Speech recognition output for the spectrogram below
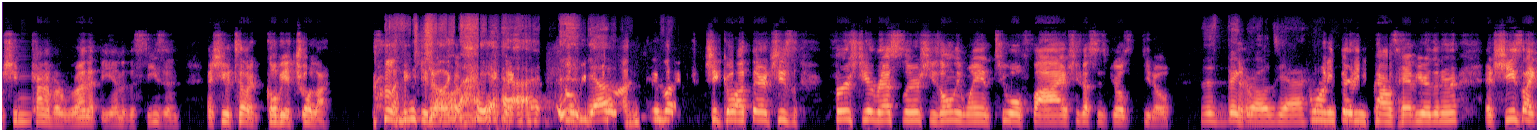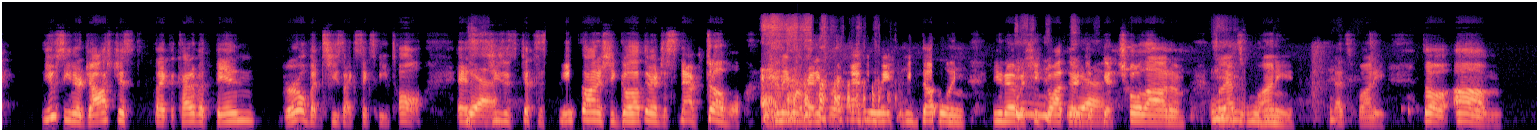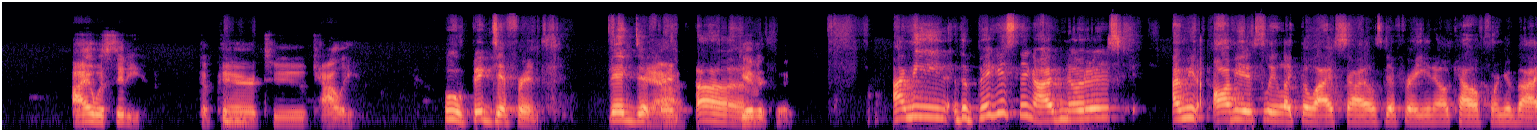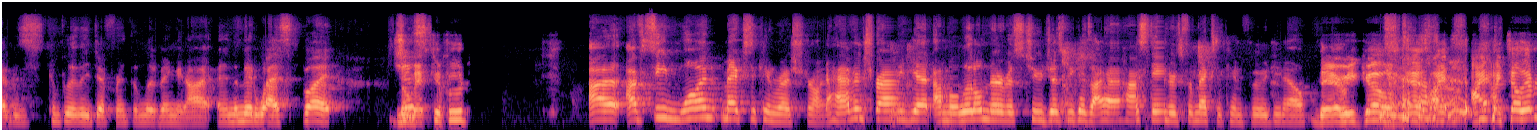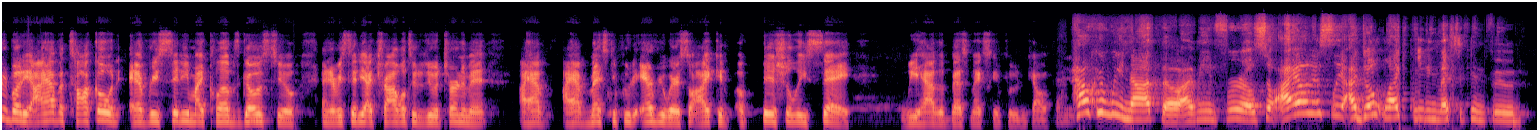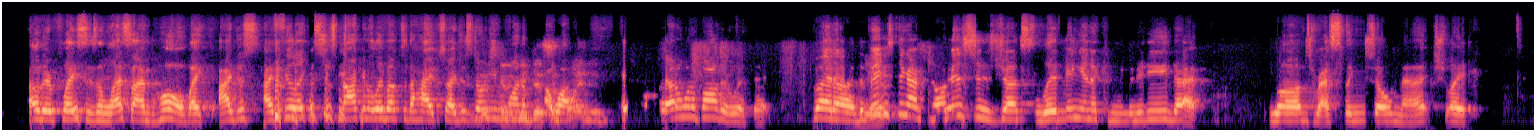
she kind of a run at the end of the season. And she would tell her, go be a chola. like, you know, like, a, yeah. Like, yep. Like, she'd go out there and she's first year wrestler. She's only weighing 205. She does these girls, you know, those big you know, girls, yeah, 20, 30 pounds heavier than her. And she's like, you've seen her, Josh, just like a kind of a thin girl, but she's like six feet tall. And yeah. she just gets the skates on and she goes out there and just snap double. And they weren't ready for a heavyweight to be doubling, you know, but she'd go out there yeah. and just get chola on them. So that's funny. That's funny. So, um, Iowa City compared mm-hmm. to Cali. Ooh, big difference. Big difference. Yeah. Um, Give it to I mean, the biggest thing I've noticed, I mean, obviously, like the lifestyle is different. You know, California vibe is completely different than living in in the Midwest. But just, no Mexican food. I, I've seen one Mexican restaurant. I haven't tried it yet. I'm a little nervous too, just because I have high standards for Mexican food. You know. There we go. Yes, I, I, I, tell everybody I have a taco in every city my clubs goes to, and every city I travel to to do a tournament. I have I have Mexican food everywhere, so I can officially say we have the best Mexican food in California. How can we not though? I mean, for real. So I honestly I don't like eating Mexican food other places unless I'm home. Like I just I feel like it's just not going to live up to the hype, so I just don't even want to. I don't want to bother with it. But uh, the yeah. biggest thing I've noticed is just living in a community that loves wrestling so much. Like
